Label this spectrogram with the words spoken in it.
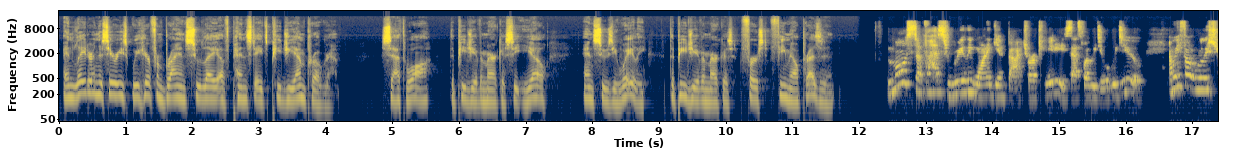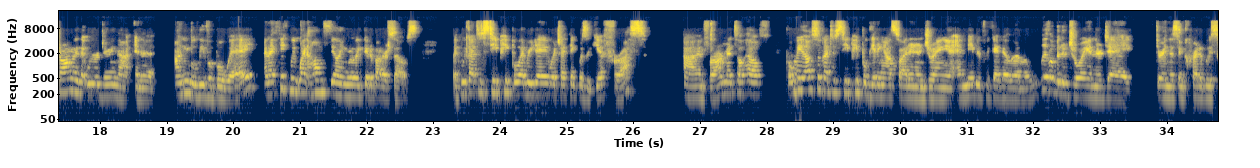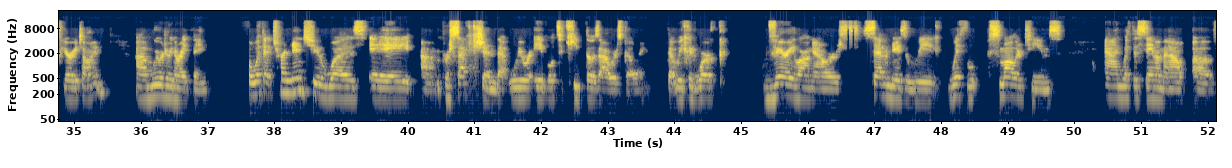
And later in the series, we hear from Brian Soule of Penn State's PGM program, Seth Waugh, the PGA of America CEO, and Suzy Whaley, the PGA of America's first female president. Most of us really want to give back to our communities. That's why we do what we do. And we felt really strongly that we were doing that in an unbelievable way. And I think we went home feeling really good about ourselves. Like we got to see people every day, which I think was a gift for us uh, and for our mental health. But we also got to see people getting outside and enjoying it. And maybe if we gave them a little bit of joy in their day during this incredibly scary time, um, we were doing the right thing. But what that turned into was a um, perception that we were able to keep those hours going, that we could work very long hours, seven days a week with smaller teams and with the same amount of,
